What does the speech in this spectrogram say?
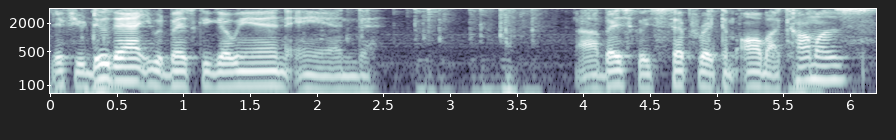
If you do that you would basically go in and uh, basically separate them all by commas.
